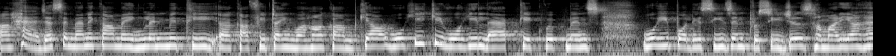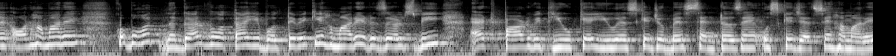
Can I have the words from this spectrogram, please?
हैं। जैसे मैंने कहा, मैं इंग्लैंड में थी काफ़ी टाइम वहाँ काम किया और वही की वही लैब के इक्विपमेंट्स वही पॉलिसीज़ एंड प्रोसीजर्स हमारे यहाँ हैं और हमारे को बहुत गर्व होता है ये बोलते हुए कि हमारे रिजल्ट्स भी at par with UK US के जो बेस्ट सेंटर्स हैं उसके जैसे हमारे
